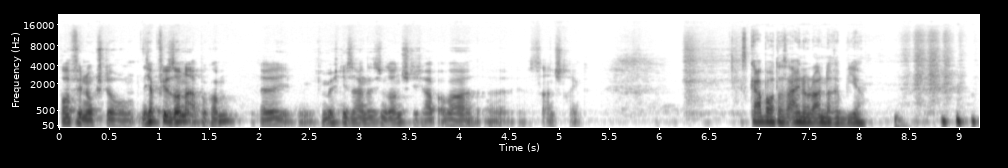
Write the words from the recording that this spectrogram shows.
Wortfindungsstörung. Ich habe viel Sonne abbekommen. Äh, ich möchte nicht sagen, dass ich einen Sonnenstich habe, aber äh, es ist anstrengend. Es gab auch das eine oder andere Bier.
